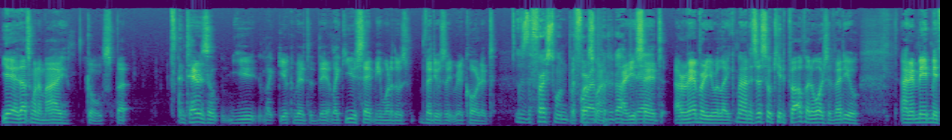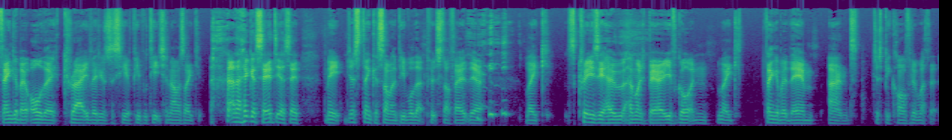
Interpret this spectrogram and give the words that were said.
yeah, that's one of my goals. But in terms of you, like you're compared to the, like you sent me one of those videos that you recorded, It was the first one before first I one, put it up. and you yeah. said, I remember you were like, "Man, is this okay to put up?" And I watched the video, and it made me think about all the karate videos to see if people teach. And I was like, and I think I said to you, I said, "Mate, just think of some of the people that put stuff out there. like it's crazy how how much better you've gotten. Like think about them and just be confident with it."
